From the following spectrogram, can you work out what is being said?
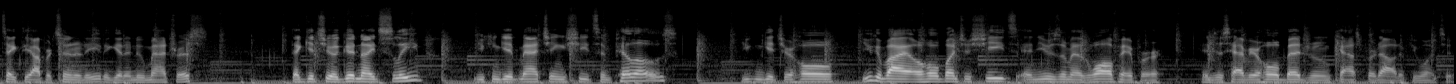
take the opportunity to get a new mattress that gets you a good night's sleep. You can get matching sheets and pillows. You can get your whole, you can buy a whole bunch of sheets and use them as wallpaper and just have your whole bedroom Caspered out if you want to.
